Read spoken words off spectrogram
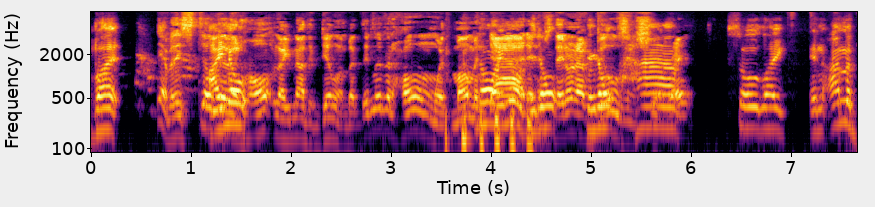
But yeah, but they still I live know- at home. Like not the Dylan, but they live at home with mom and No, dad. know. and They don't- they don't have they don't and have- shit, right? so like and i'm a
